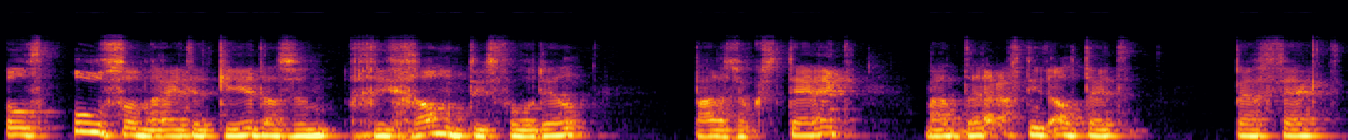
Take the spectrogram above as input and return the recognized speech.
Ulf Oelson rijdt dit keer, dat is een gigantisch voordeel. Paard is ook sterk, maar draaft niet altijd perfect.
